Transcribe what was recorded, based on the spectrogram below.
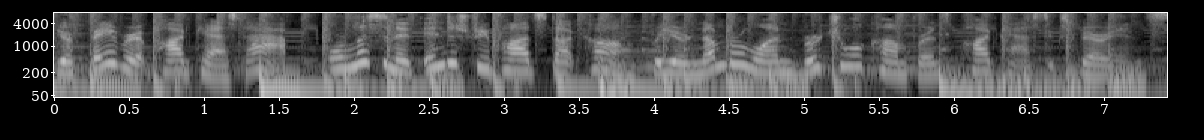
your favorite podcast app, or listen at industrypods.com for your number one virtual conference podcast experience.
